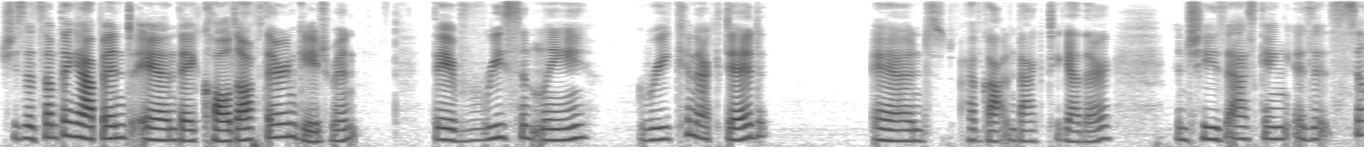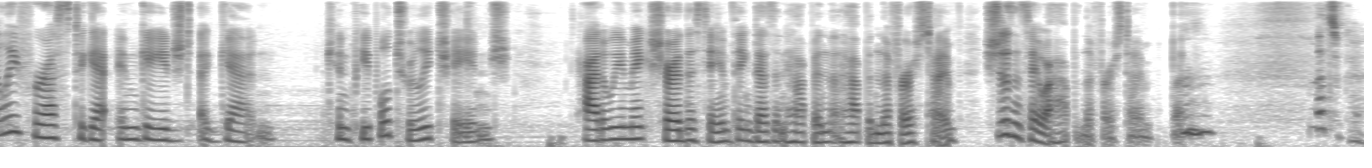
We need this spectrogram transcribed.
She said something happened and they called off their engagement. They've recently reconnected and have gotten back together. And she's asking, Is it silly for us to get engaged again? Can people truly change? How do we make sure the same thing doesn't happen that happened the first time? She doesn't say what happened the first time, but mm-hmm. that's okay.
